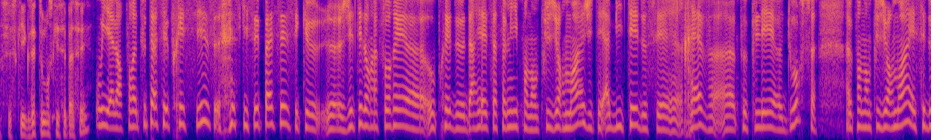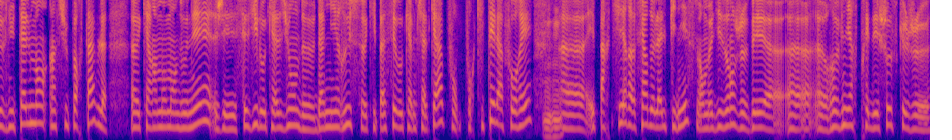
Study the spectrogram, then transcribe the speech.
C'est ce qui exactement ce qui s'est passé? Oui, alors pour être tout à fait précise, ce qui s'est passé, c'est que j'étais dans la forêt auprès de Daria et sa famille pendant plusieurs mois. J'étais habitée de ces rêves peuplés d'ours pendant plusieurs mois, et c'est devenu tellement insupportable qu'à un moment donné, j'ai saisi l'occasion d'amis russes qui passaient au Kamtchatka pour, pour quitter la forêt mhm. euh, et partir faire de l'alpinisme en me disant je vais euh, euh, revenir près des choses que je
